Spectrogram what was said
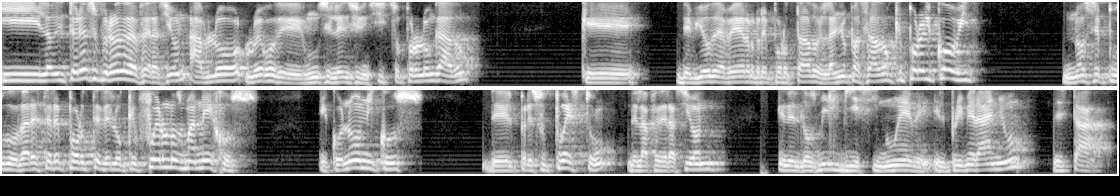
Y la Auditoría Superior de la Federación habló luego de un silencio, insisto, prolongado, que debió de haber reportado el año pasado que por el COVID no se pudo dar este reporte de lo que fueron los manejos económicos del presupuesto de la Federación en el 2019, el primer año de esta,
